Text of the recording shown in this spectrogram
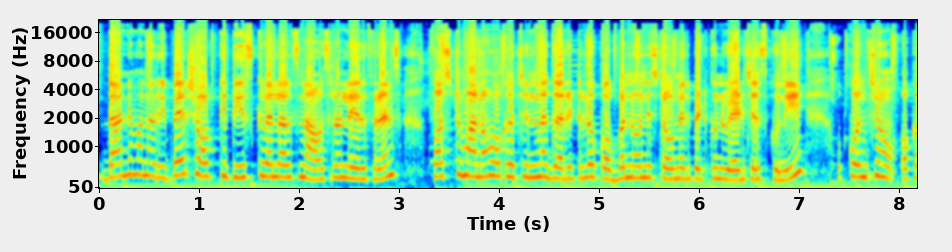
దాన్ని మనం రిపేర్ షాప్కి తీసుకువెళ్ళాల్సిన అవసరం లేదు ఫ్రెండ్స్ ఫస్ట్ మనం ఒక చిన్న గరిటెలో కొబ్బరి నూనె స్టవ్ మీద పెట్టుకుని వేడి చేసుకుని కొంచెం ఒక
